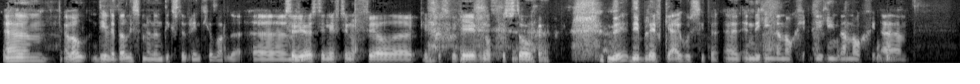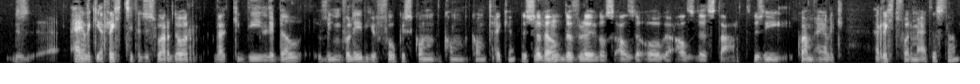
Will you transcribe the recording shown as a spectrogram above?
Um, wel, die libel is mijn dikste vriend geworden. Um... Serieus, die heeft u nog veel uh, kusjes gegeven of gestoken? nee, die bleef keigoed zitten. Uh, en die ging dan nog, die ging dan nog uh, dus, uh, eigenlijk recht zitten. Dus waardoor dat ik die libel in volledige focus kon, kon, kon trekken. Dus zowel mm -hmm. de vleugels als de ogen als de staart. Dus die kwam eigenlijk recht voor mij te staan.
